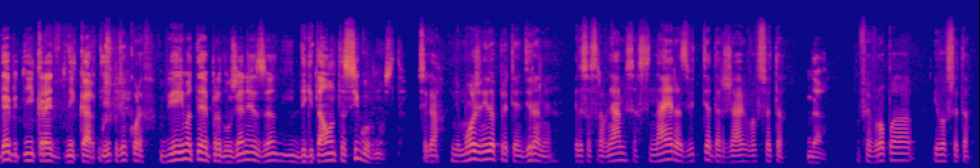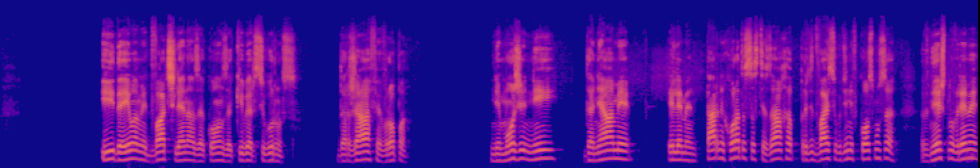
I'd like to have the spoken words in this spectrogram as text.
дебитни и кредитни карти. Господин Колев. Вие имате предложение за дигиталната сигурност. Сега, не може ни да претендираме и да се сравняваме с най-развитите държави в света. Да. В Европа и в света и да имаме два члена закон за киберсигурност. Държава в Европа. Не може ние да нямаме елементарни. Хората състезаваха преди 20 години в космоса. В днешно време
